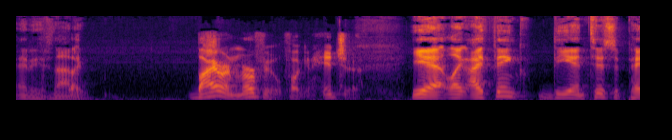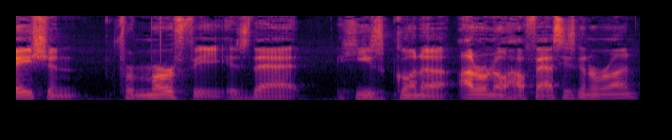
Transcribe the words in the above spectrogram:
and he's not like, a. Byron Murphy will fucking hit you. Yeah, like I think the anticipation for Murphy is that he's gonna. I don't know how fast he's gonna run,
